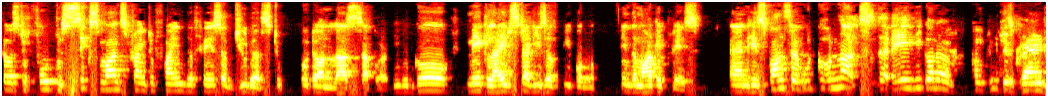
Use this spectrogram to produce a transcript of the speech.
close to four to six months trying to find the face of Judas to put on Last Supper. He would go make live studies of people in the marketplace. And his sponsor would go nuts that, hey, we're going to complete this grand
